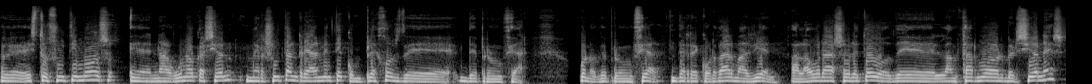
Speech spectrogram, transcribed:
eh, estos últimos en alguna ocasión me resultan realmente complejos de pronunciar bueno, de pronunciar, de recordar más bien, a la hora sobre todo de lanzar nuevas versiones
